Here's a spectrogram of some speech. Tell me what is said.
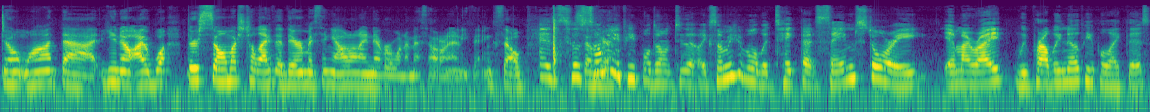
don't want that you know i want there's so much to life that they're missing out on i never want to miss out on anything so And so, So so many people don't do that. Like so many people would take that same story. Am I right? We probably know people like this,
